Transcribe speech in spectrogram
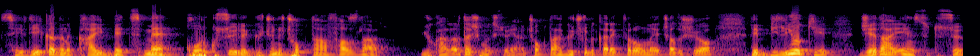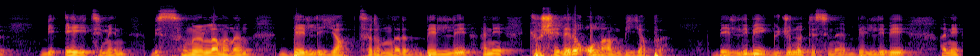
sevdiği kadını kaybetme korkusuyla gücünü çok daha fazla yukarılara taşımak istiyor. Yani çok daha güçlü bir karakter olmaya çalışıyor ve biliyor ki Jedi Enstitüsü bir eğitimin, bir sınırlamanın, belli yaptırımların, belli hani köşeleri olan bir yapı. Belli bir gücün ötesine, belli bir hani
